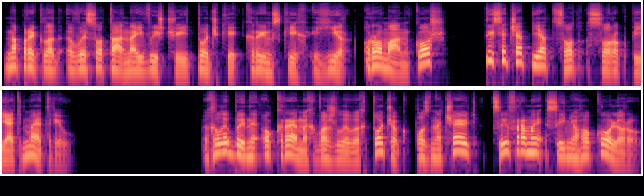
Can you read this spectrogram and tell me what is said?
Наприклад, висота найвищої точки Кримських гір Роман Кош 1545 метрів. Глибини окремих важливих точок позначають цифрами синього кольору.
